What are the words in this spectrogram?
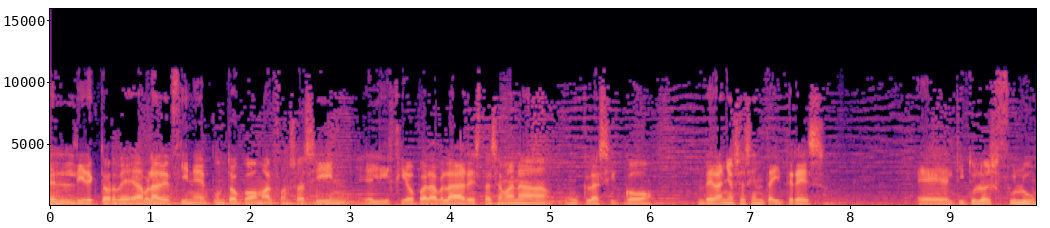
El director de habladecine.com, Alfonso Asín, eligió para hablar esta semana un clásico del año 63. Eh, El título es Zulu.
